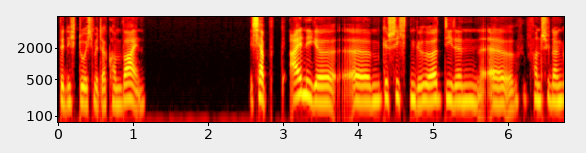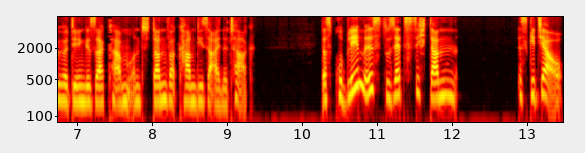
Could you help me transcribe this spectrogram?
bin ich durch mit der Combine. Ich habe einige ähm, Geschichten gehört, die dann äh, von Schülern gehört, die ihnen gesagt haben, und dann war, kam dieser eine Tag. Das Problem ist, du setzt dich dann, es geht ja auch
